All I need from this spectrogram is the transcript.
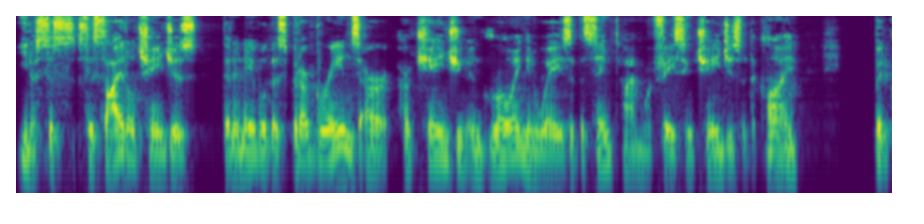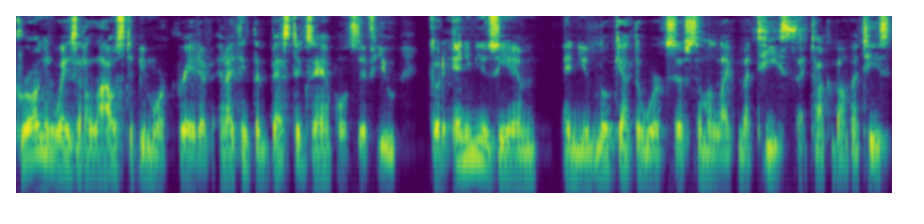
you know, societal changes that enable this, but our brains are, are changing and growing in ways at the same time we're facing changes and decline, but growing in ways that allow us to be more creative. And I think the best example is if you go to any museum and you look at the works of someone like Matisse. I talk about Matisse.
